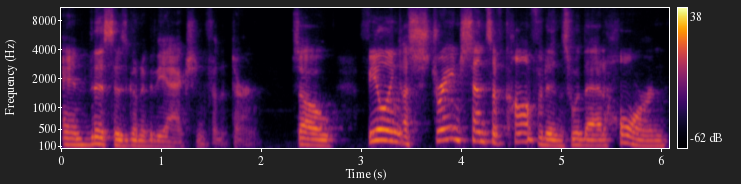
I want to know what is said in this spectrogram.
And this is going to be the action for the turn. So feeling a strange sense of confidence with that horn,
